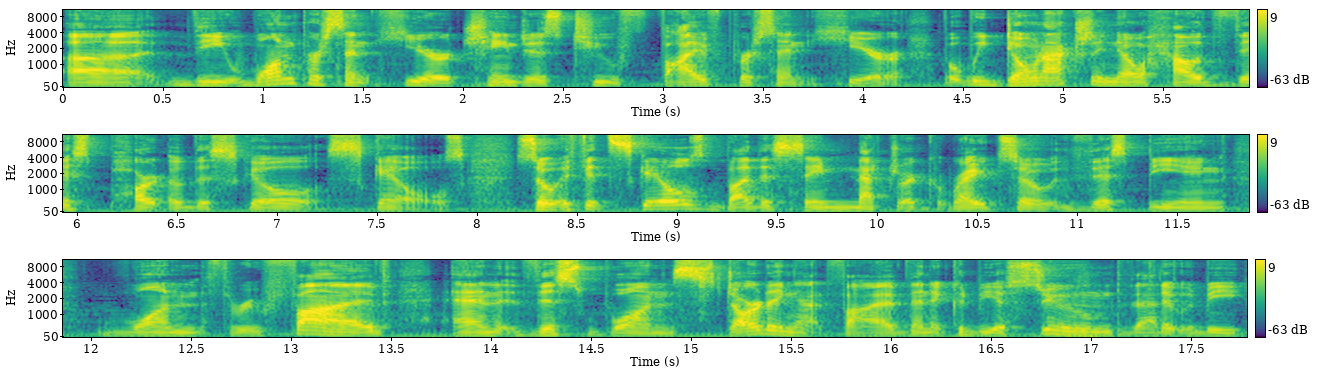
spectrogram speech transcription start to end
uh, the 1% here changes to 5% here but we don't actually know how this part of the skill scales. So if it scales by the same metric right so this being 1 through 5 and this one starting at 5 then it could be assumed that it would be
